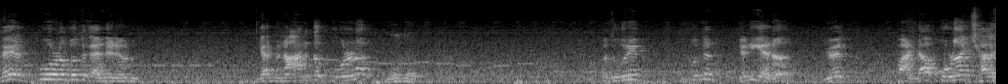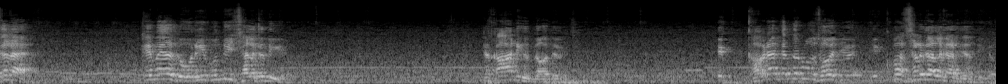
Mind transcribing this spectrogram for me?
ਫਿਰ ਪੂਰਨ ਬੁੱਧ ਕਹਿੰਦੇ ਨੇ ਉਹਨੂੰ ਜਦ ਨਾਨਕ ਪੂਰਨ ਬੁੱਧ ਅਧੂਰੀ ਬੁੱਧ ਜਿਹੜੀ ਹੈ ਨਾ ਜਿਵੇਂ ਭਾਂਡਾ ਪੂਣਾ ਛਲਕਦਾ ਹੈ ਕਿਵੇਂ ਅਧੂਰੀ ਬੁੱਧੀ ਛਲਕਦੀ ਹੈ? ਟਿਕਾ ਨਹੀਂ ਹੁੰਦਾ ਉਹਦੇ ਵਿੱਚ। ਇੱਕ ਖਬਰਾਂ ਕਿੱਧਰ ਨੂੰ ਸੋਚ ਇੱਕ ਪਾਸੜ ਗੱਲ ਕਰ ਜਾਂਦੀ ਹੈ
